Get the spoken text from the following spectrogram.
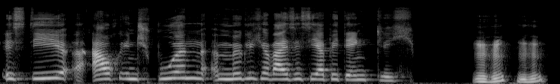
ist die auch in Spuren möglicherweise sehr bedenklich. Mhm, mhm.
